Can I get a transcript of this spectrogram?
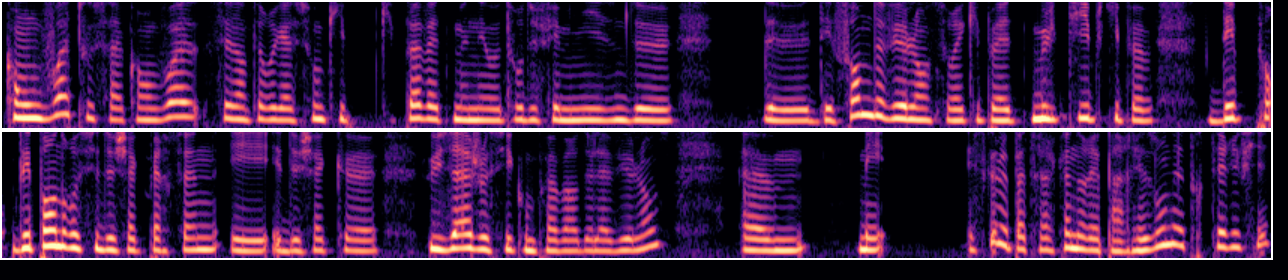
quand on voit tout ça, quand on voit ces interrogations qui, peuvent être menées autour du féminisme, de, des formes de violence, c'est vrai, qui peuvent être multiples, qui peuvent dépendre aussi de chaque personne et, de chaque euh, usage aussi qu'on peut avoir de la violence. Euh, mais est-ce que le patriarcat n'aurait pas raison d'être terrifié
